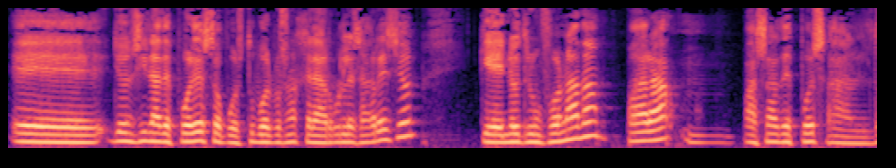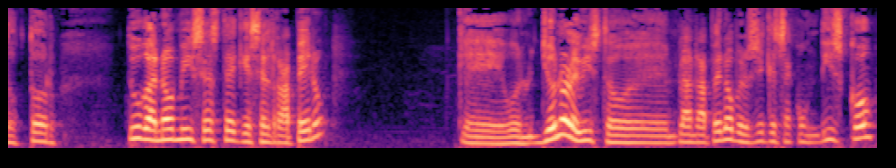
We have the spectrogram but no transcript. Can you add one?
Eh, John Cena después de esto, pues tuvo el personaje de la Rules Aggression, que no triunfó nada, para mm, pasar después al doctor Tuganomics, este que es el rapero. Que bueno, yo no lo he visto en plan rapero, pero sí que saca un disco,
